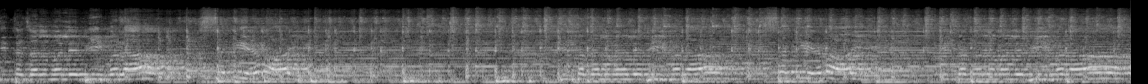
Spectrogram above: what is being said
तिथं जन्मले भीमराव सखे बाई तिथं जन्मले भीमराव सखे बाई तिथं जन्मले भीमराव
